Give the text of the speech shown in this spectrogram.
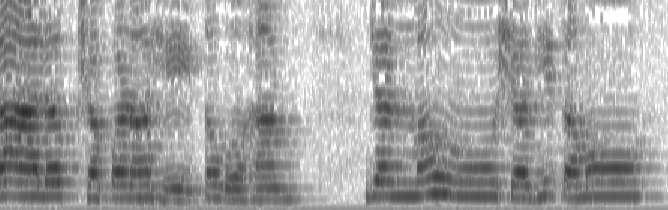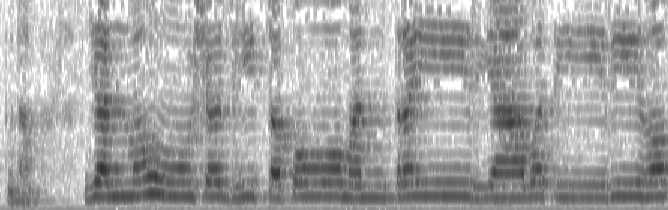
कालक्षपणहेतवहाम्। जन्मौषधितमो पुनः। जन्मौषधितपो मन्त्रैर्यावतीरिह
